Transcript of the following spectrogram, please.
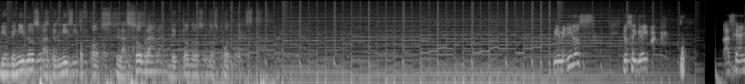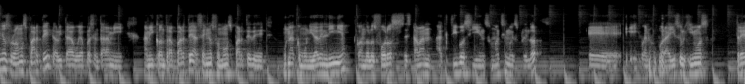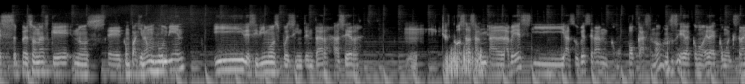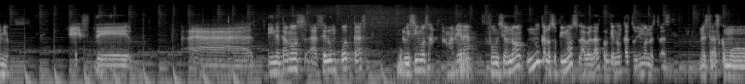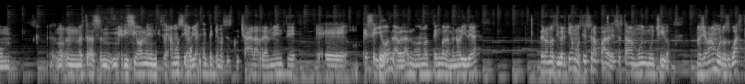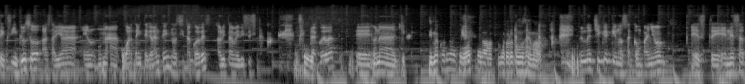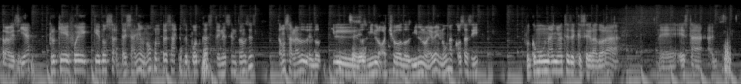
Bienvenidos a The List of Us, la sobra de todos los podcasts. Bienvenidos, yo soy Greyback. Hace años formamos parte, ahorita voy a presentar a mi, a mi contraparte, hace años formamos parte de una comunidad en línea cuando los foros estaban activos y en su máximo esplendor. Eh, y bueno, por ahí surgimos tres personas que nos eh, compaginamos muy bien y decidimos pues intentar hacer mm, muchas cosas a, la vez y a su vez eran como pocas, ¿no? No sé, era como, era como extraño. Este ah, intentamos hacer un podcast, lo hicimos a nuestra manera, funcionó, nunca lo supimos, la verdad, porque nunca tuvimos nuestras nuestras como nuestras mediciones, ni sabíamos si había gente que nos escuchara realmente, eh, qué sé yo, la verdad no, no tengo la menor idea, pero nos divertíamos y eso era padre, eso estaba muy, muy chido. Nos llamábamos los Wastex, incluso hasta había eh, una cuarta integrante, no sé si te acuerdas, ahorita me dices si te, acuerdas, eh, una chica. Sí me acuerdo de su voz, pero no me acuerdo cómo se llamaba. una chica que nos acompañó este, en esa travesía. Creo que fue que dos a tres años, ¿no? Fueron tres años de podcast en ese entonces. Estamos hablando del 2008, 2009, ¿no? Una cosa así. Fue como un año antes de que se graduara eh, esta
